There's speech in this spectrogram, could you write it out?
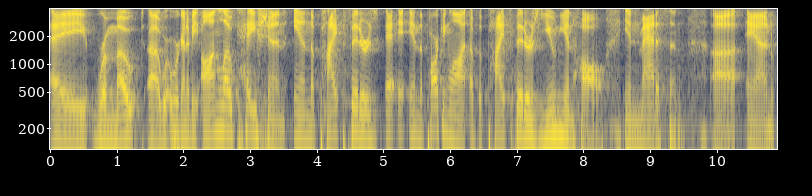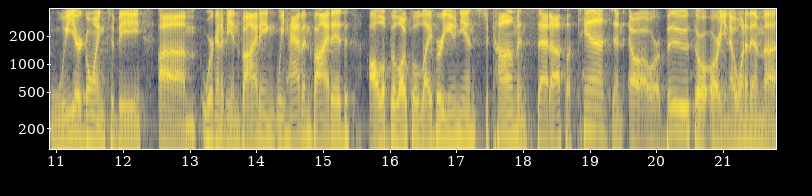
a remote uh, we're, we're going to be on location in the pipe fitters in the parking lot of the pipe fitters union hall in madison. Uh, and we are going to be um, we're going to be inviting we have invited all of the local labor unions to come and set up a tent and or, or a booth or, or you know one of them uh,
